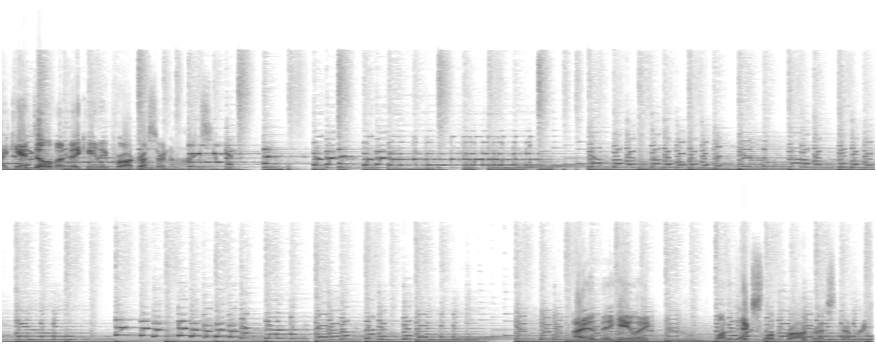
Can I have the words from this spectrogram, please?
I can't tell if I'm making any progress or not. I am making like one pixel of progress every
